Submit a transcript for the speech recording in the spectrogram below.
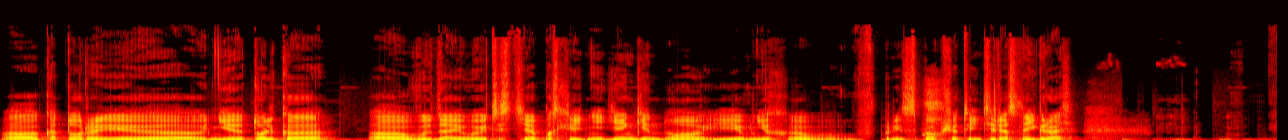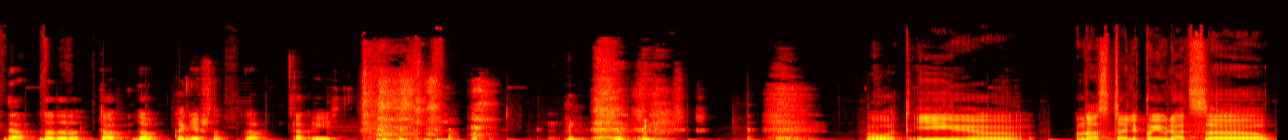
э, которые не только выдаивают из тебя последние деньги, но и в них, э, в принципе, вообще-то интересно играть. Да, да, да, да, так, да, конечно, да, так и есть. Вот. И э, у нас стали появляться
